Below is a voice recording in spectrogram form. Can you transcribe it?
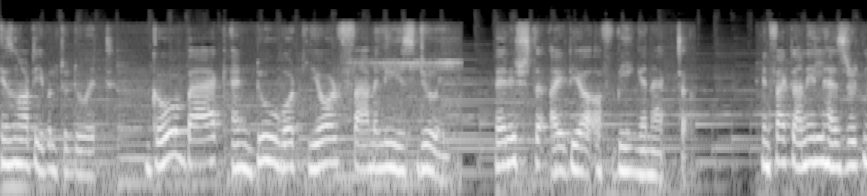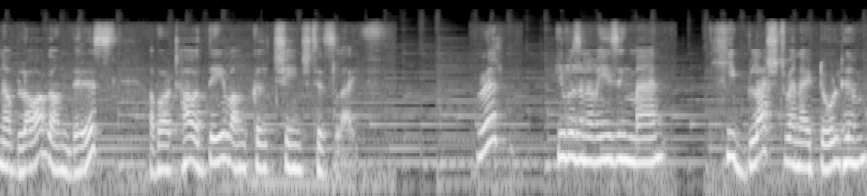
is not able to do it. Go back and do what your family is doing. perish the idea of being an actor. In fact, Anil has written a blog on this about how Dev Uncle changed his life. Well, he was an amazing man. He blushed when I told him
